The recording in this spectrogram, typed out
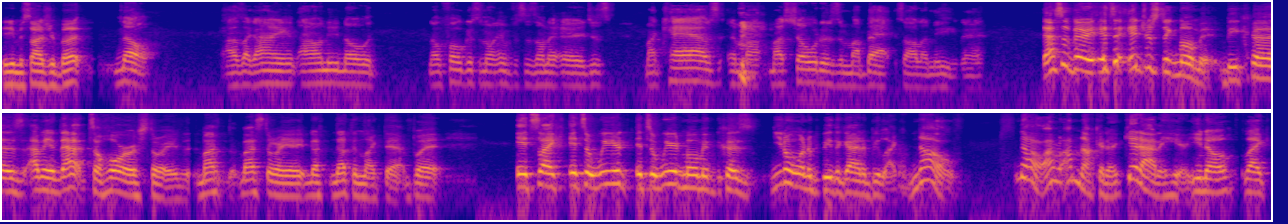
Did he massage your butt? No, I was like, I ain't, I don't need no, no focus, no emphasis on that area. Just my calves and my, my shoulders and my back. That's all I need, man. That's a very it's an interesting moment because I mean that's a horror story. My my story ain't nothing like that, but it's like it's a weird it's a weird moment because you don't want to be the guy to be like no no I'm, I'm not gonna get out of here you know like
